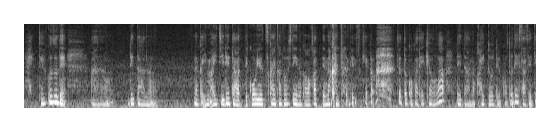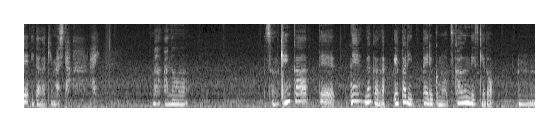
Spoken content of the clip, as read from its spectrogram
はい、ということであのレターのなんかいまいちレターってこういう使い方をしていいのか分かってなかったんですけど ちょっとここで今日はレターの回答ということでさせていただきました。はいまあ、あのその喧嘩ってねなんかやっぱり体力も使うんですけどうん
